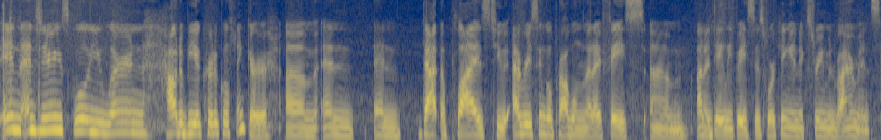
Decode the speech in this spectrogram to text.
in engineering school, you learn how to be a critical thinker, um, and and that applies to every single problem that I face um, on a daily basis working in extreme environments.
